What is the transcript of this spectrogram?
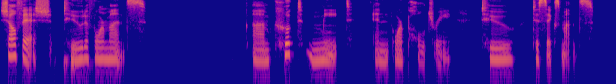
Shellfish, two to four months. Um, cooked meat and or poultry, two to six months.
